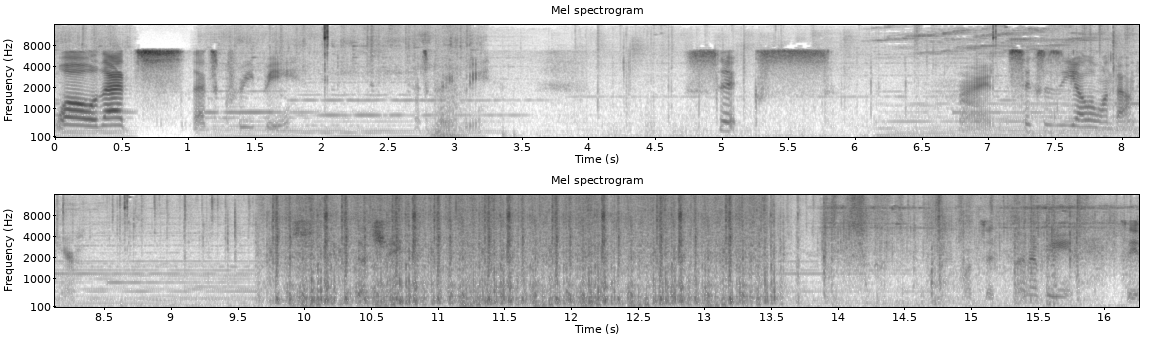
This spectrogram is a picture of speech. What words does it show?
Whoa, that's that's creepy. That's creepy. Six. Alright, six is the yellow one down here. Good shape. What's it gonna be? See,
